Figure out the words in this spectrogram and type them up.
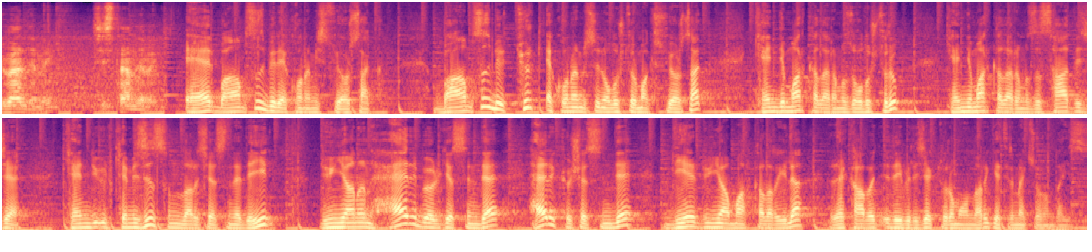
güven demek, sistem demek. Eğer bağımsız bir ekonomi istiyorsak, bağımsız bir Türk ekonomisini oluşturmak istiyorsak, kendi markalarımızı oluşturup, kendi markalarımızı sadece kendi ülkemizin sınırları içerisinde değil, dünyanın her bölgesinde, her köşesinde diğer dünya markalarıyla rekabet edebilecek durum onları getirmek zorundayız.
